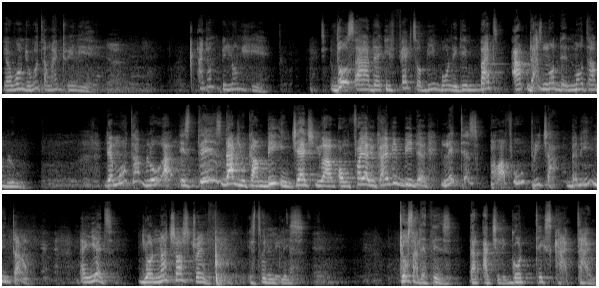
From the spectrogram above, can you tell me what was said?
you're wondering, what am I doing here? I don't belong here. Those are the effects of being born again, but that's not the mortal blow. The mortar blow is things that you can be in church, you are on fire, you can even be the latest powerful preacher in town. And yet, your natural strength is still in place. Those are the things that actually God takes time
